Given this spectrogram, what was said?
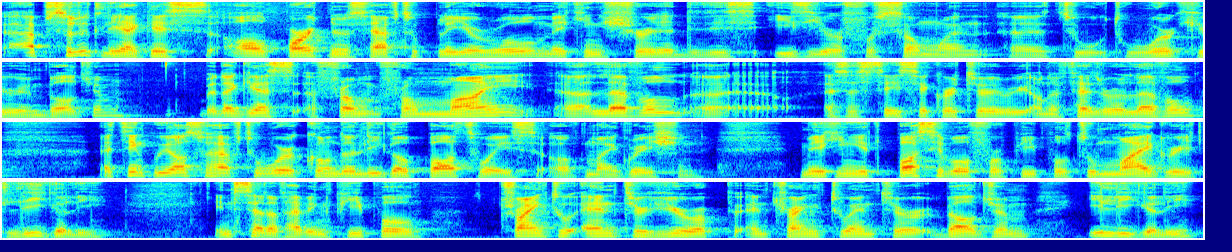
Absolutely. I guess all partners have to play a role, making sure that it is easier for someone uh, to, to work here in Belgium. But I guess from, from my uh, level, uh, as a state secretary on a federal level, I think we also have to work on the legal pathways of migration, making it possible for people to migrate legally instead of having people trying to enter Europe and trying to enter Belgium illegally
